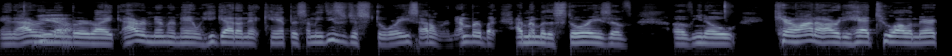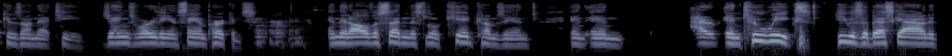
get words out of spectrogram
And I Yeah. remember, like, I remember, man, when he got on that campus. I mean, these are just stories. I don't remember, but I remember the stories of, of you know, Carolina already had two All Americans on that team, James Worthy and Sam Perkins. Sam Perkins. And then all of a sudden, this little kid comes in, and and I, in two weeks, he was the best guy on the,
